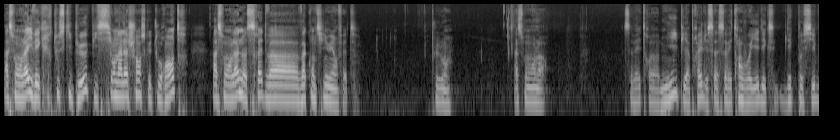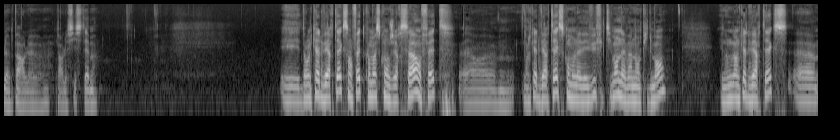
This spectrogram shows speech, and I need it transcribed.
À ce moment-là, il va écrire tout ce qu'il peut. Puis si on a la chance que tout rentre, à ce moment-là, notre thread va, va continuer en fait, plus loin. À ce moment-là ça va être euh, mis, puis après, ça, va être envoyé dès que, possible par le, système. Et dans le cas de Vertex, en fait, comment est-ce qu'on gère ça en fait? Euh, Dans le cas de Vertex, comme on l'avait vu, effectivement, on avait un empilement. Et donc dans le cas de Vertex, euh,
